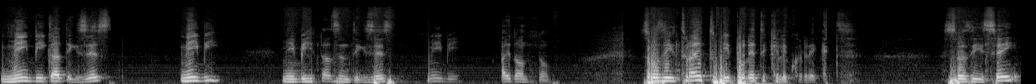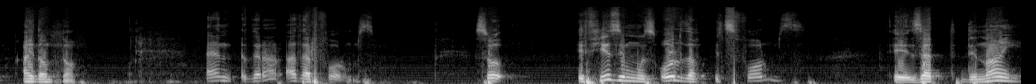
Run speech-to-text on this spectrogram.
maybe God exists, maybe, maybe he doesn't exist, maybe, I don't know. So they try to be politically correct. So they say, I don't know. And there are other forms. So atheism with all the, its forms uh, that deny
